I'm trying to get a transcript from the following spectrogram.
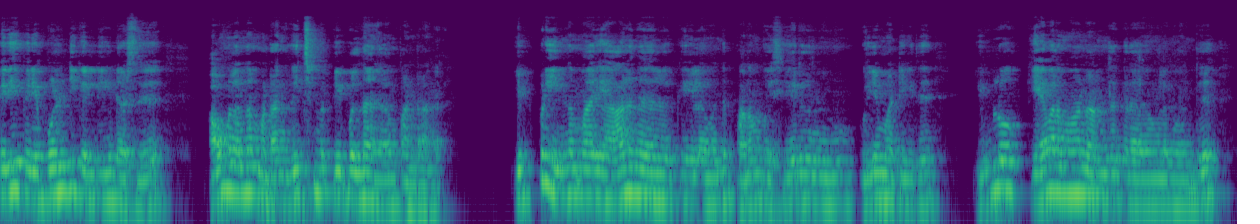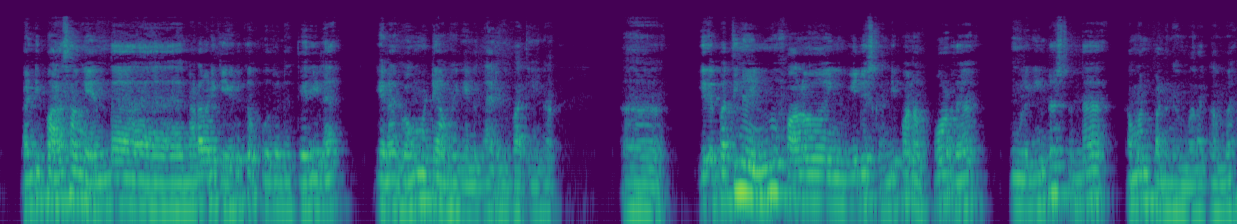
பெரிய பெரிய பொலிட்டிக்கல் லீடர்ஸு அவங்களாம் தான் பண்ணுறாங்க ரிச் பீப்புள் தான் எல்லாம் பண்ணுறாங்க எப்படி இந்த மாதிரி ஆளுங்க வந்து பணம் போய் சேருதுன்னு புரிய மாட்டேங்குது. இவ்வளோ கேவலமாக நடந்துக்கிறவங்களுக்கு வந்து கண்டிப்பாக அரசாங்கம் எந்த நடவடிக்கை எடுக்க போகுதுன்னு தெரியல. ஏன்னா கவர்மெண்ட்டே அவங்க கையில் தான் இருக்குது பார்த்தீங்கன்னா இதை பற்றி நான் இன்னும் ஃபாலோவிங் வீடியோஸ் கண்டிப்பாக நான் போடுறேன். உங்களுக்கு இன்ட்ரெஸ்ட் இருந்தால் கமெண்ட் பண்ணுங்கள் மறக்காமல்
